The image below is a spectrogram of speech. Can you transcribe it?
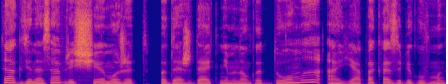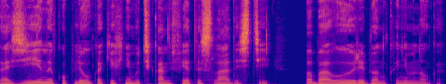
Так, динозаврище может подождать немного дома, а я пока забегу в магазин и куплю каких-нибудь конфет и сладостей, побалую ребенка немного.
